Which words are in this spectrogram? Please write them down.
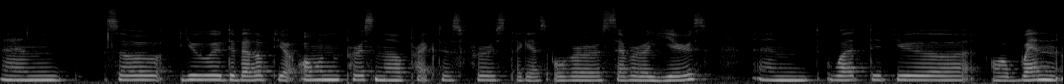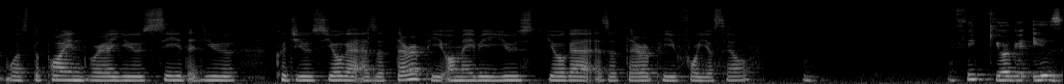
And so you developed your own personal practice first, I guess, over several years. And what did you, or when was the point where you see that you could use yoga as a therapy, or maybe used yoga as a therapy for yourself? Hmm. I think yoga is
